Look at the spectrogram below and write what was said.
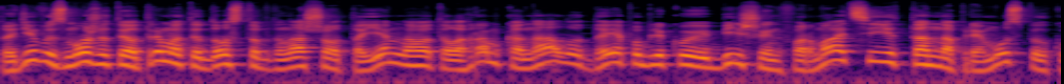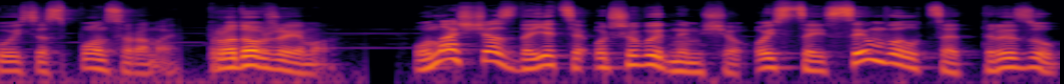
Тоді ви зможете отримати доступ до нашого таємного телеграм-каналу, де я публікую більше інформації та напряму спілкуюся з спонсорами. Продовжуємо. У наш час здається очевидним, що ось цей символ це тризуб.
